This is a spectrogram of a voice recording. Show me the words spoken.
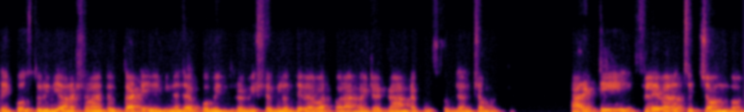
সেই কস্তুরি দিয়ে অনেক সময় ধূপকাঠি, বিভিন্ন যা পবিত্র বিষয়গুলোতে ব্যবহার করা হয়। এটার গ্রানটা খুব সুজান চমৎকার আরেকটি ফ্লেভার হচ্ছে চন্দন।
